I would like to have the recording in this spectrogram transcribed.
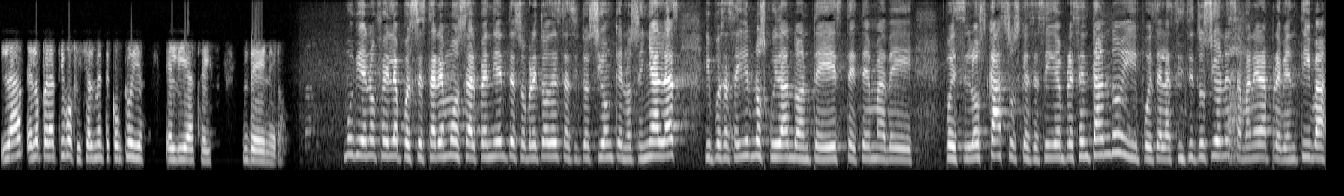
la, el operativo oficialmente concluye el día 6 de enero. Muy bien, Ofelia, pues estaremos al pendiente sobre toda esta situación que nos señalas y pues a seguirnos cuidando ante este tema de pues los casos que se siguen presentando y pues de las instituciones a manera preventiva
